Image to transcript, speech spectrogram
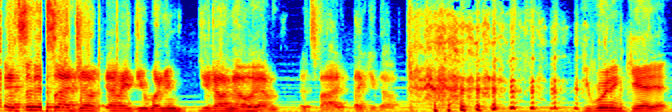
It's an inside joke. I mean, you wouldn't, you don't know him. It's fine. Thank you, though. You wouldn't get it.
